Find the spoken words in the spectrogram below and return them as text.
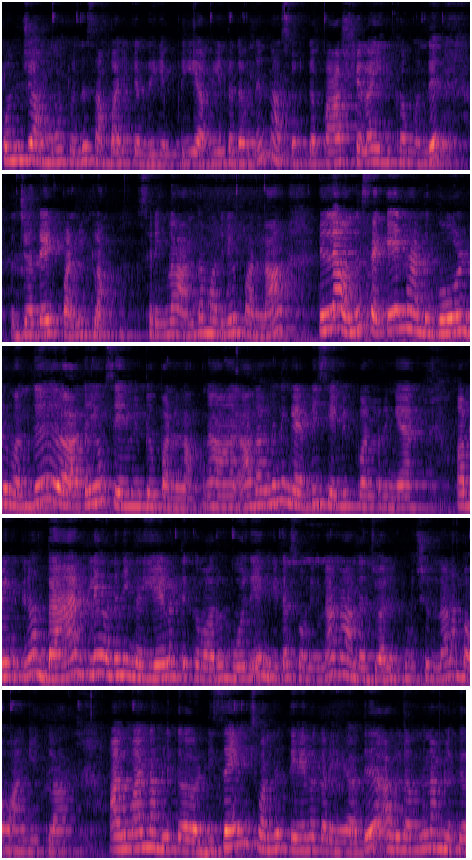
கொஞ்சம் அமௌண்ட் வந்து சம்பாதிக்கிறது எப்படி அப்படின்றத வந்து நான் சொல்லியிருக்கேன் பார்ஷியலாக இன்கம் வந்து ஜென்ரேட் பண்ணிக்கலாம். சரிங்களா? அந்த மாதிரியும் பண்ணலாம். இல்லை வந்து செகண்ட் ஹேண்ட் கோல்டு வந்து அதையும் சேமிப்பு பண்ணலாம். அதை வந்து நீங்கள் எப்படி சேமிப்பு பண்ணுறீங்க அப்படின்னு கேட்டிங்கன்னா பேங்க்லேயே வந்து நீங்கள் ஏலத்துக்கு வரும்போது எங்ககிட்ட சொன்னீங்கன்னா நான் அந்த ஜுவல் பிடிச்சிருந்தா நம்ம வாங்கிக்கலாம். அது மாதிரி நம்மளுக்கு டிசைன்ஸ் வந்து தேவை கிடையாது. அதில் வந்து நம்மளுக்கு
